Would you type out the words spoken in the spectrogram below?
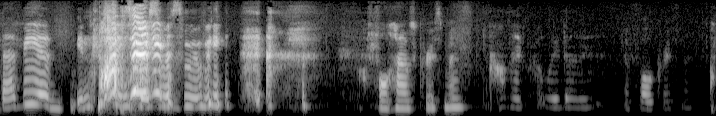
That'd be an interesting Saget! Christmas movie. Full House Christmas. Oh, they've probably done it. A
